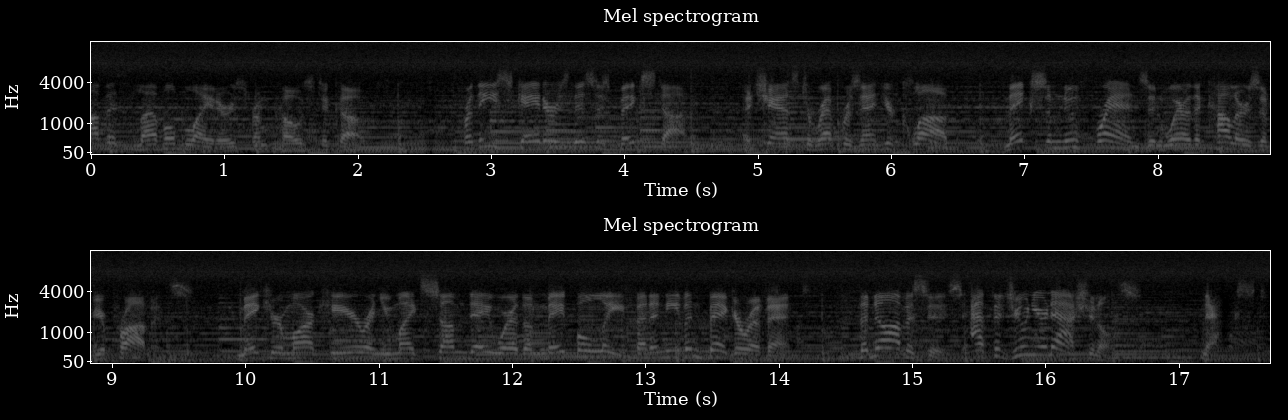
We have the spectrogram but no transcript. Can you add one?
novice-level bladers from coast to coast. For these skaters, this is big stuff. A chance to represent your club, make some new friends, and wear the colors of your province. Make your mark here, and you might someday wear the maple leaf at an even bigger event. The novices at the Junior Nationals. Next.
